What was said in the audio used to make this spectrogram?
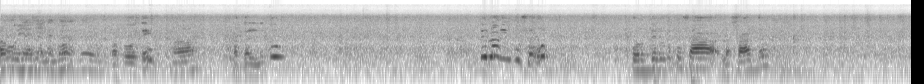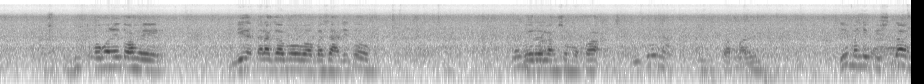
Ako yan, ano mo? Kapote? Oo. Tagal nito. Ito lang yung suot. Order ko to sa Lazada. Gusto ko nga nito kasi hindi ka talaga mababasa nito. Pero lang sa mukha. Dito na. Kapal. Hindi, manipis lang.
